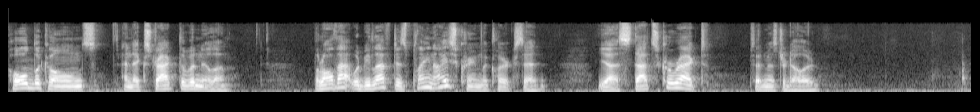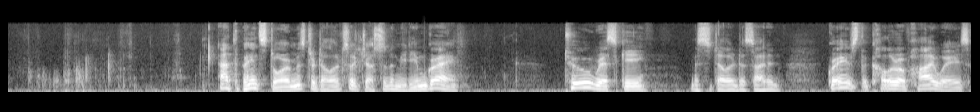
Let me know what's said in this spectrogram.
Hold the cones and extract the vanilla. But all that would be left is plain ice cream, the clerk said. Yes, that's correct, said Mr. Dullard. At the paint store, Mr. Dullard suggested a medium gray. Too risky, Mrs. Dullard decided. Gray is the color of highways,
